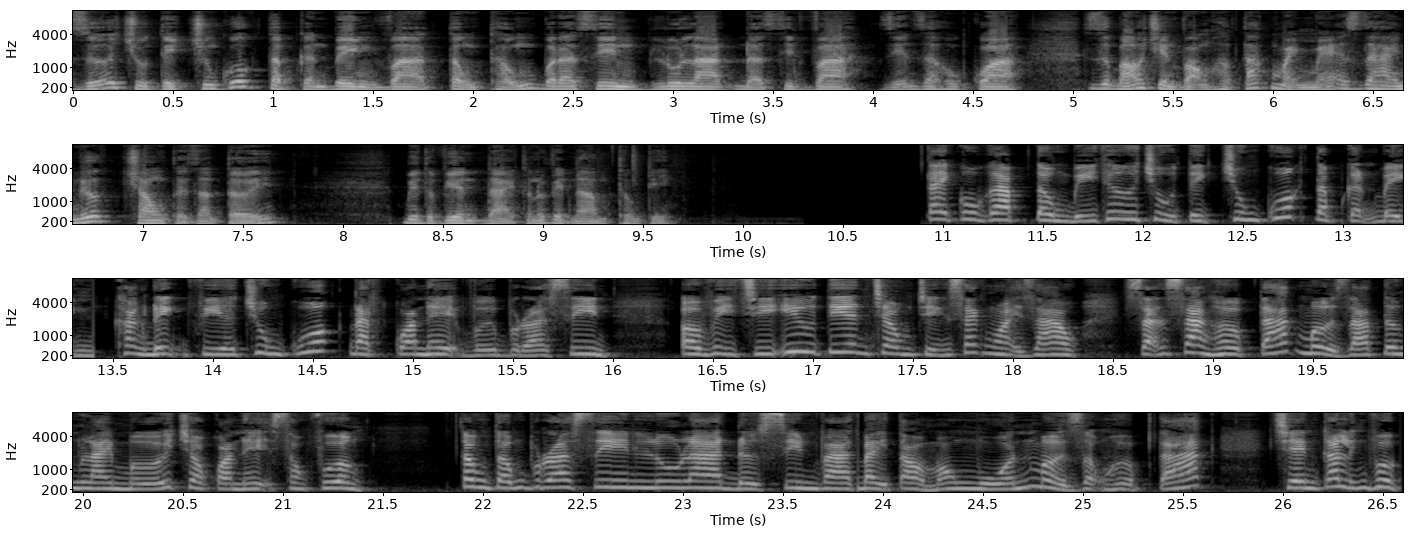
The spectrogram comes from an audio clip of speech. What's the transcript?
giữa Chủ tịch Trung Quốc Tập Cận Bình và Tổng thống Brazil Lula da Silva diễn ra hôm qua, dự báo triển vọng hợp tác mạnh mẽ giữa hai nước trong thời gian tới. Biên tập viên Đài tiếng nói Việt Nam thông tin. Tại cuộc gặp, Tổng bí thư Chủ tịch Trung Quốc Tập Cận Bình khẳng định phía Trung Quốc đặt quan hệ với Brazil ở vị trí ưu tiên trong chính sách ngoại giao, sẵn sàng hợp tác mở ra tương lai mới cho quan hệ song phương. Tổng thống Brazil Lula da Silva bày tỏ mong muốn mở rộng hợp tác trên các lĩnh vực,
